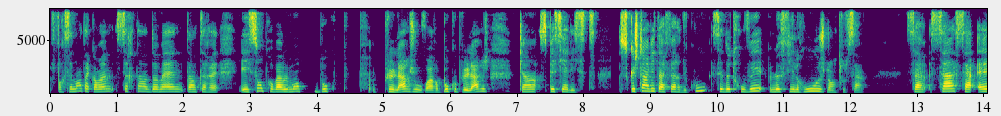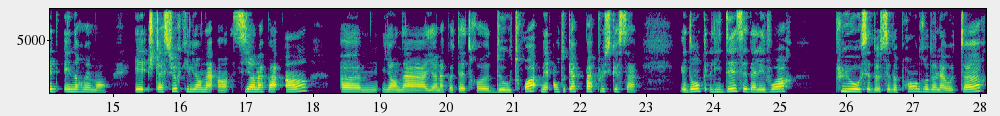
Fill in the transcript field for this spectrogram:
forcément tu as quand même certains domaines d'intérêt et ils sont probablement beaucoup plus larges ou voire beaucoup plus larges qu'un spécialiste. Ce que je t'invite à faire du coup, c'est de trouver le fil rouge dans tout ça. Ça, ça, aide énormément. Et je t'assure qu'il y en a un. S'il n'y en a pas un, euh, il y en a, il y en a peut-être deux ou trois, mais en tout cas pas plus que ça. Et donc l'idée, c'est d'aller voir plus haut, c'est de, prendre de la hauteur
